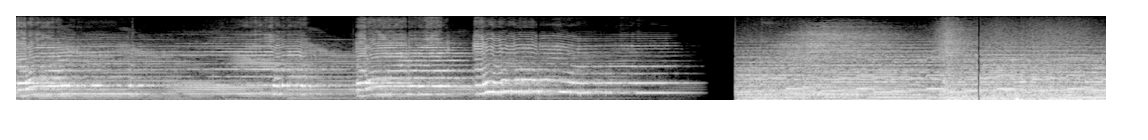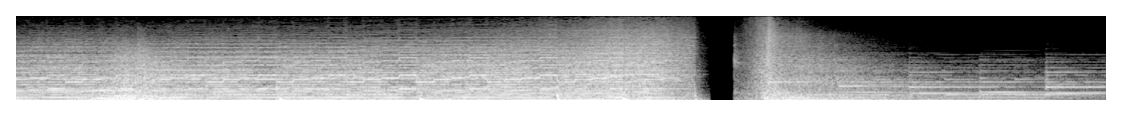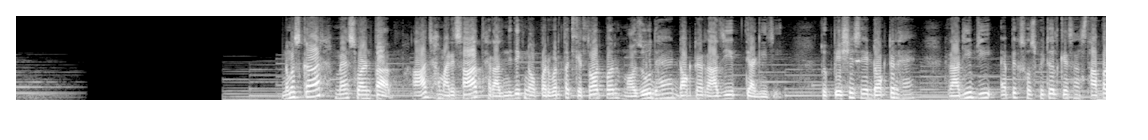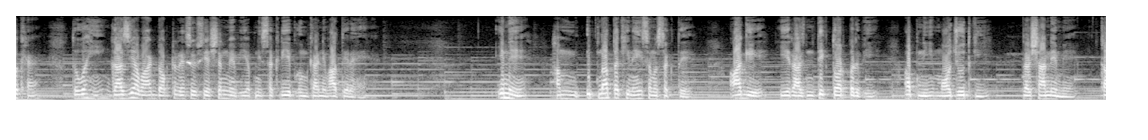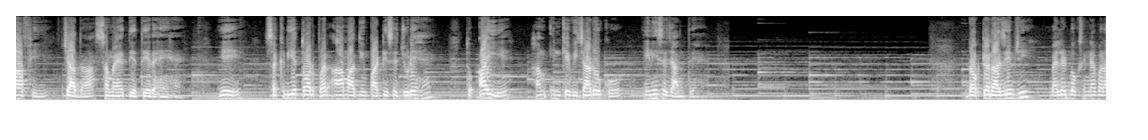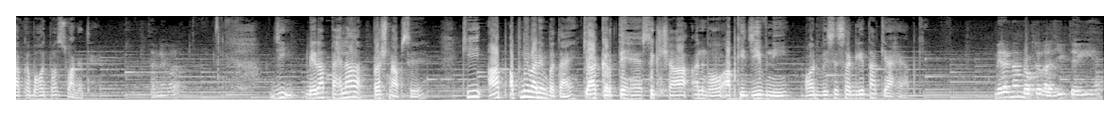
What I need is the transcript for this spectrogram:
Oh नमस्कार, मैं स्वर्णताप आज हमारे साथ राजनीतिक नवप्रवर्तक के तौर पर मौजूद हैं डॉक्टर राजीव त्यागी जी, जो पेशे से डॉक्टर हैं। राजीव जी एपिक्स हॉस्पिटल के संस्थापक हैं तो वहीं गाजियाबाद डॉक्टर एसोसिएशन में भी अपनी सक्रिय भूमिका निभाते रहे हैं। इन्हें हम इतना तक ही नहीं समझ सकते। आगे ये राजनीतिक तौर पर भी अपनी मौजूदगी दर्शाने में काफ़ी ज़्यादा समय देते रहे हैं। ये सक्रिय तौर पर आम आदमी पार्टी से जुड़े हैं तो आइए हम इनके विचारों को इन्हीं से जानते हैं। Doctor Rajeev ji ballot box India पर आपका बहुत बहुत स्वागत है। धन्यवाद। जी मेरा पहला प्रश्न आपसे कि आप अपने बारे में बताएँ क्या करते हैं शिक्षा अनुभव आपकी जीवनी और विशेषज्ञता क्या है आपकी? मेरा नाम डॉक्टर राजीव त्यागी है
